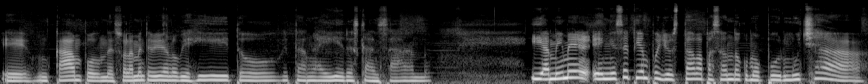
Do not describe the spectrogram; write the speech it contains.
eh, un campo donde solamente viven los viejitos, que están ahí descansando. Y a mí me, en ese tiempo yo estaba pasando como por mucha,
